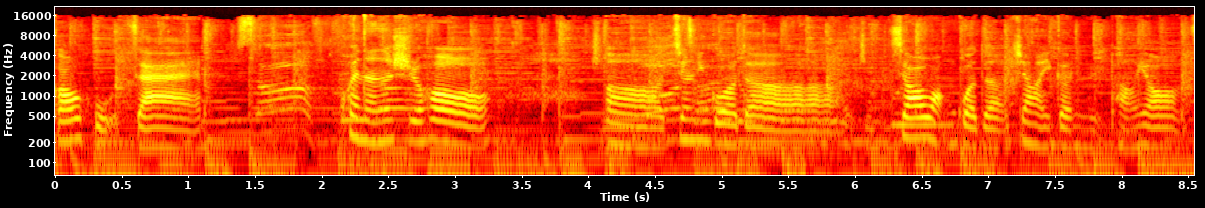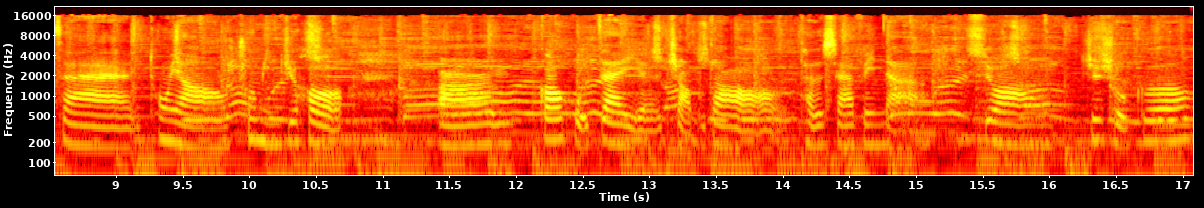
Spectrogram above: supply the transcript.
高虎在困难的时候，呃，经历过的、交往过的这样一个女朋友，在痛仰出名之后，而高虎再也找不到他的莎菲娜。希望这首歌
